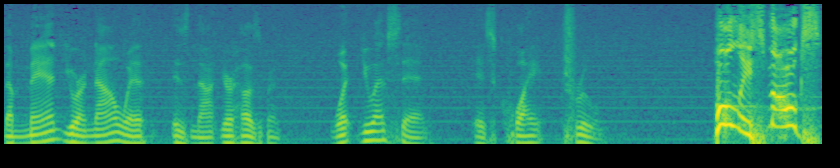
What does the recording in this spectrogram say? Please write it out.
the man you are now with is not your husband. What you have said is quite true. Holy smokes!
